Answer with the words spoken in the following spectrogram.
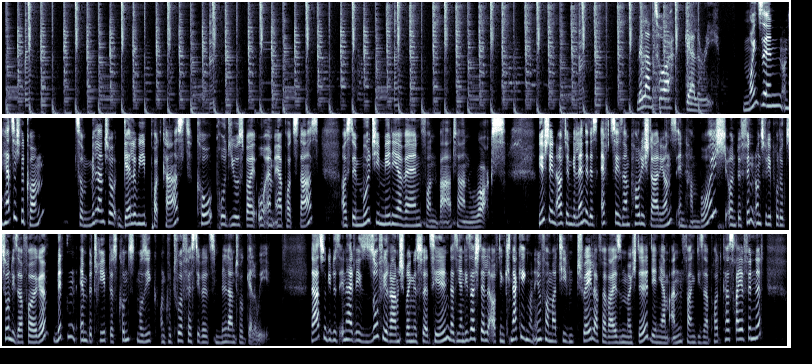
Millantor Gallery. Moinsen und herzlich willkommen zum Millantor Gallery Podcast, co-produced by OMR Podstars aus dem Multimedia Van von Vartan Rocks. Wir stehen auf dem Gelände des FC St. Pauli Stadions in Hamburg und befinden uns für die Produktion dieser Folge mitten im Betrieb des Kunst-, Musik- und Kulturfestivals Millantor Gallery. Dazu gibt es inhaltlich so viel Rahmensprengendes zu erzählen, dass ich an dieser Stelle auf den knackigen und informativen Trailer verweisen möchte, den ihr am Anfang dieser Podcast-Reihe findet.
